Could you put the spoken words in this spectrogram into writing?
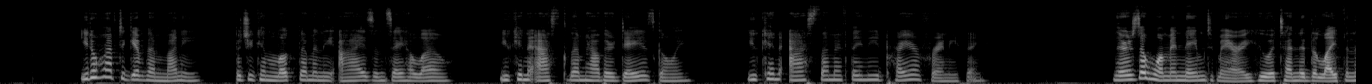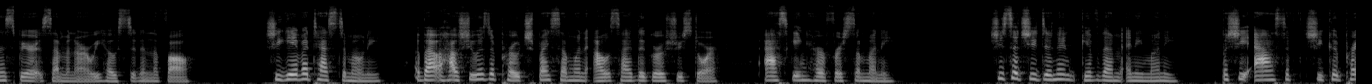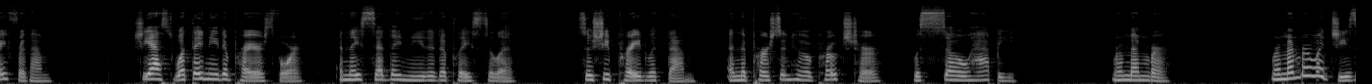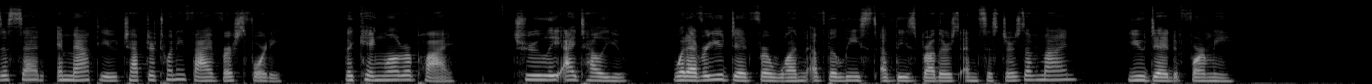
You don't have to give them money, but you can look them in the eyes and say hello. You can ask them how their day is going. You can ask them if they need prayer for anything. There's a woman named Mary who attended the Life in the Spirit seminar we hosted in the fall. She gave a testimony about how she was approached by someone outside the grocery store asking her for some money. She said she didn't give them any money, but she asked if she could pray for them. She asked what they needed prayers for, and they said they needed a place to live. So she prayed with them, and the person who approached her was so happy. Remember, remember what Jesus said in Matthew chapter 25 verse 40. The king will reply, Truly I tell you, whatever you did for one of the least of these brothers and sisters of mine, you did for me.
